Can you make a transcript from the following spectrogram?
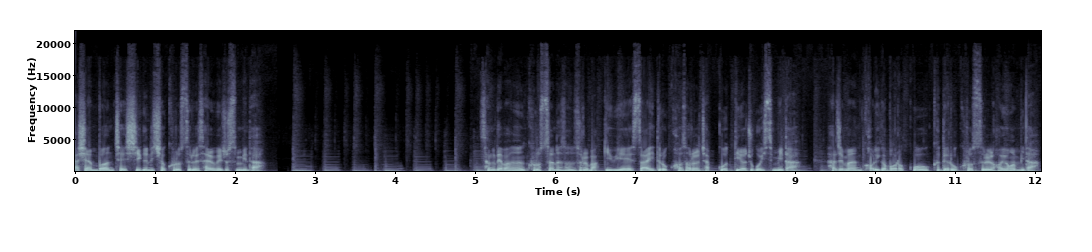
다시 한번 제 시그니처 크로스를 사용해줬습니다. 상대방은 크로스하는 선수를 막기 위해 사이드로 커서를 잡고 띄워주고 있습니다. 하지만 거리가 멀었고 그대로 크로스를 허용합니다.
